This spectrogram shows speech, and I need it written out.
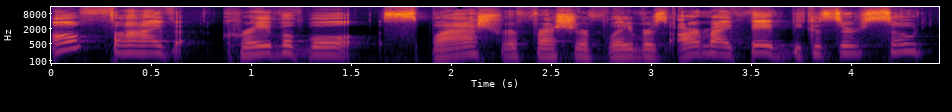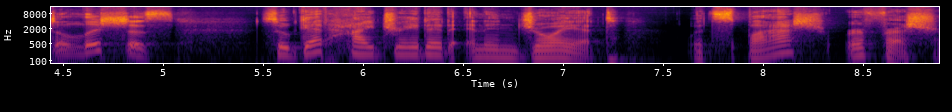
All five craveable splash refresher flavors are my fave because they're so delicious. So get hydrated and enjoy it with Splash Refresher.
